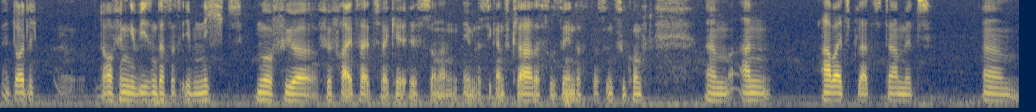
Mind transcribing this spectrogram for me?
deutlich äh, darauf hingewiesen, dass das eben nicht nur für, für Freizeitzwecke ist, sondern eben, dass sie ganz klar das so sehen, dass das in Zukunft ähm, an Arbeitsplatz damit, ähm,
